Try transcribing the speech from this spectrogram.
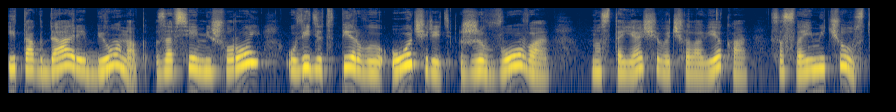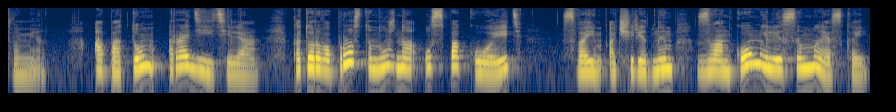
И тогда ребенок за всей мишурой увидит в первую очередь живого, настоящего человека со своими чувствами, а потом родителя, которого просто нужно успокоить, своим очередным звонком или смс-кой,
